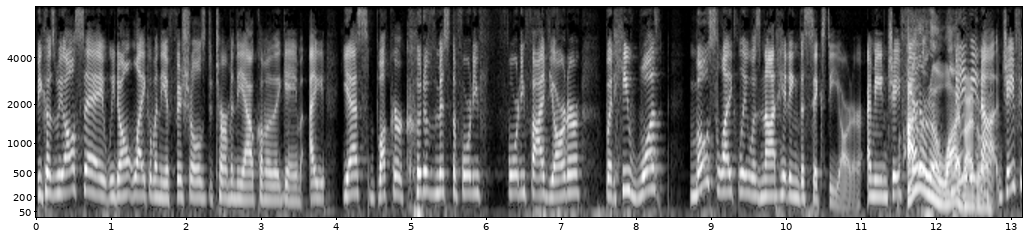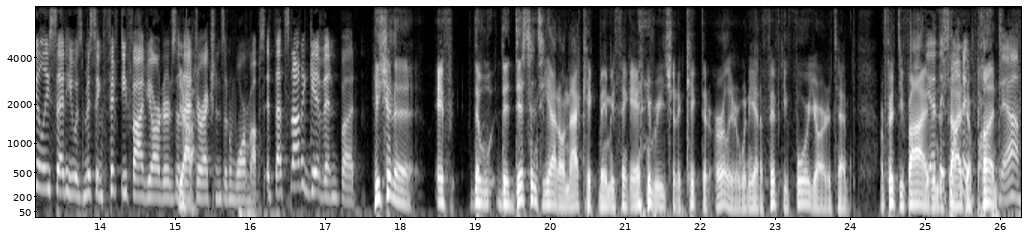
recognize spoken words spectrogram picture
Because we all say we don't like it when the officials determine the outcome of the game. I yes, Butker could have missed the 40 45 yarder, but he was most likely was not hitting the 60 yarder. I mean, Jay Feely, I don't know why, Maybe the way. not. Jay Feely said he was missing 55 yarders in Yeah. that directions in warm-ups. It, that's not a given, but He should have. If the the distance he had on that kick made me think Andy Reid should have kicked it earlier when he had a 54 yard attempt or 55 Yeah, and decided to punt. Yeah.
